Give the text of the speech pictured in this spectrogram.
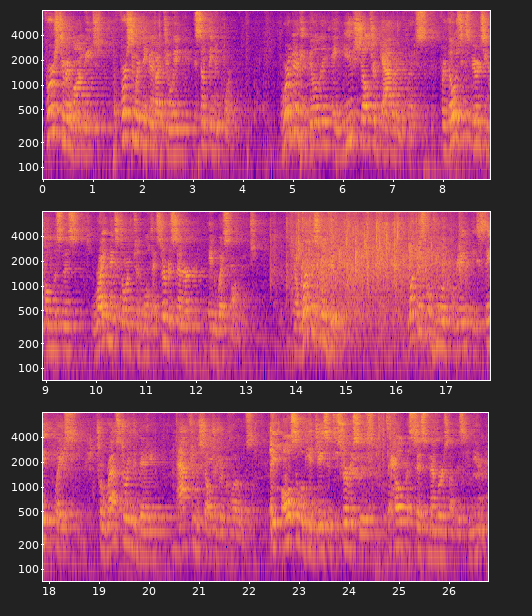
First, here in Long Beach, the first thing we're thinking about doing is something important. We're going to be building a new shelter gathering place for those experiencing homelessness right next door to the multi-service center in West Long Beach. Now, what this will do, what this will do will create a safe place to rest during the day after the shelters are closed. It also will be adjacent to services to help assist members of this community.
